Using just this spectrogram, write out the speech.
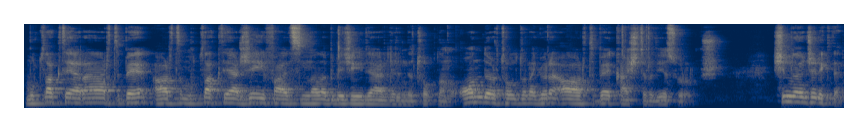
Mutlak değer A artı B artı mutlak değer C ifadesinin alabileceği değerlerinde toplamı 14 olduğuna göre A artı B kaçtır diye sorulmuş. Şimdi öncelikle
